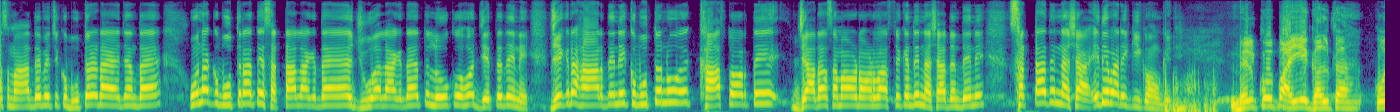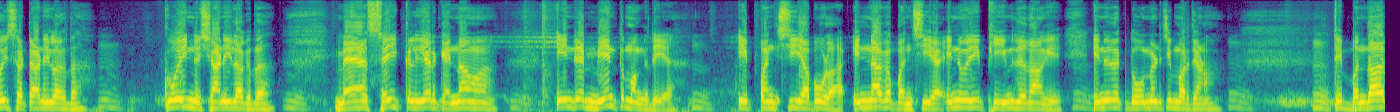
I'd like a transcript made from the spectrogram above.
ਅਸਮਾਨ ਦੇ ਵਿੱਚ ਕਬੂਤਰ ਉਡਾਇਆ ਜਾਂਦਾ ਹੈ। ਉਹਨਾਂ ਕਬੂਤਰਾਂ ਤੇ ਸੱਟਾ ਲੱਗਦਾ ਹੈ ਜੂਆ ਲੱਗਦਾ ਹੈ ਤੇ ਲੋਕ ਉਹ ਜਿੱਤਦੇ ਨੇ। ਜੇਕਰ ਹਾਰਦੇ ਨੇ ਕਬੂਤਰ ਨੂੰ ਖਾਸ ਤੌਰ ਤੇ ਜ਼ਿਆਦਾ ਸਮਾਂ ਉਡਾਉਣ ਵਾਸਤੇ ਕਹਿੰਦੇ ਨਸ਼ਾ ਦਿੰਦੇ ਨੇ। ਸੱਟਾ ਤੇ ਨਸ਼ਾ ਇਹਦੇ ਬਾਰੇ ਕੀ ਕਹੋਗੇ ਜੀ? ਬਿਲਕੁਲ ਭਾਈ ਇਹ ਗਲਤ ਆ। ਕੋਈ ਸੱਟਾ ਨਹੀਂ ਲੱਗਦਾ। ਕੋਈ ਨਸ਼ਾ ਨਹੀਂ ਲੱਗਦਾ। ਮੈਂ ਸਹੀ ਕਲੀਅਰ ਕਹਿਣਾ ਵਾਂ ਇਹਦੇ ਮਿਹਨਤ ਮੰਗਦੇ ਆ। ਇਹ ਪੰਛੀ ਆ ਭੋਲਾ ਇੰਨਾ ਕੁ ਪੰਛੀ ਆ ਇਹਨੂੰ ਇਹਦੀ ਫੀਮ ਦੇ ਦਾਂਗੇ। ਇਹਨੇ ਤਾਂ 2 ਮਿੰਟ ਚ ਹੀ ਮਰ ਜਾਣਾ। ਤੇ ਬੰਦਾ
